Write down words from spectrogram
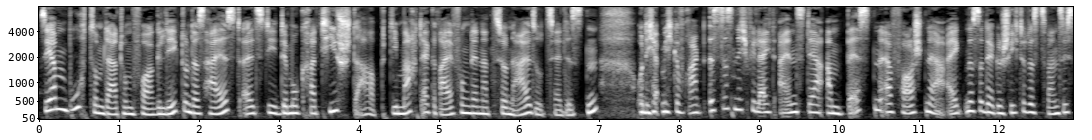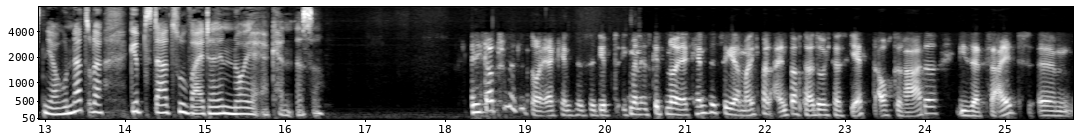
Sie haben ein Buch zum Datum vorgelegt und das heißt, als die Demokratie starb, die Machtergreifung der Nationalsozialisten. Und ich habe mich gefragt, ist es nicht vielleicht eines der am besten erforschten Ereignisse der Geschichte des 20. Jahrhunderts oder gibt es dazu weiterhin neue Erkenntnisse? Ich glaube schon, dass es neue Erkenntnisse gibt. Ich meine, es gibt neue Erkenntnisse ja manchmal einfach dadurch, dass jetzt auch gerade in dieser Zeit ähm,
